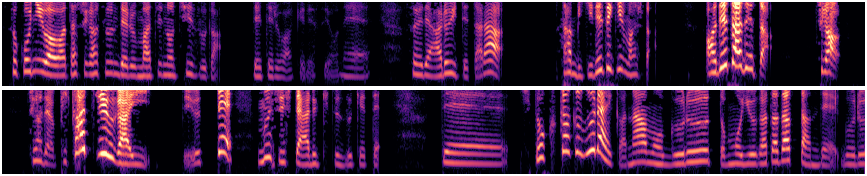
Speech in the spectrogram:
そこには私が住んでる街の地図が出てるわけですよね。それで歩いてたら、3匹出てきました。あ、出た出た違う違う違う、ピカチュウがいいって言って、無視して歩き続けて。で、一区画ぐらいかな、もうぐるーっと、もう夕方だったんで、ぐる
